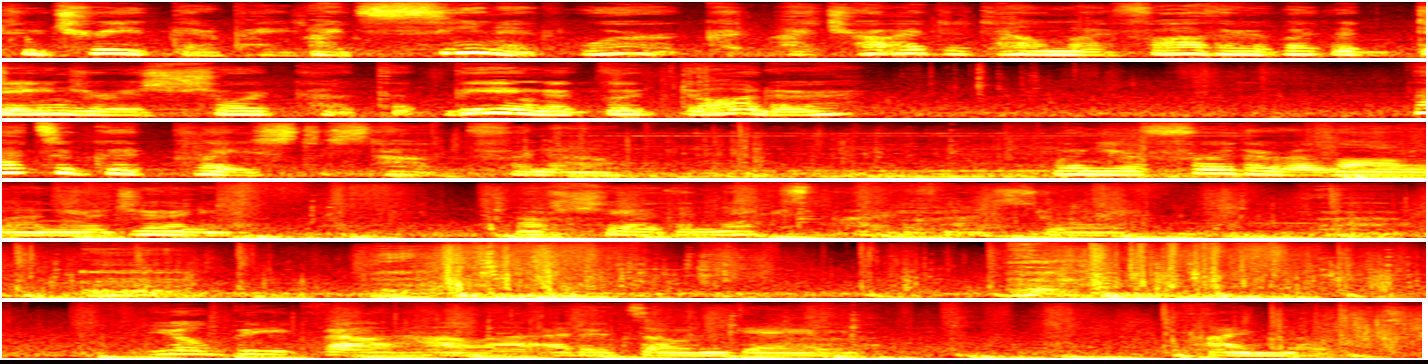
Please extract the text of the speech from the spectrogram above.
To treat their patients. I'd seen it work. I tried to tell my father about the dangerous shortcut that being a good daughter... That's a good place to stop for now. When you're further along on your journey, I'll share the next part of my story. You'll beat Valhalla at its own game. I know it.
